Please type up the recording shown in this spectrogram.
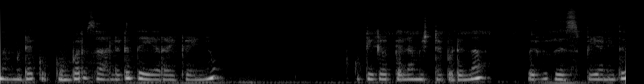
നമ്മുടെ കുക്കുംബർ സാലഡ് തയ്യാറായി കഴിഞ്ഞു. കുട്ടികൾക്കെല്ലാം ഇഷ്ടപ്പെടുന്ന ഒരു റെസിപ്പിയാണിത്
